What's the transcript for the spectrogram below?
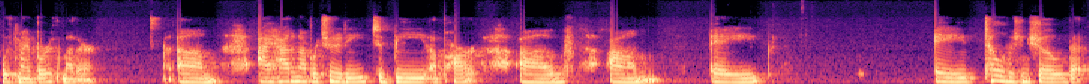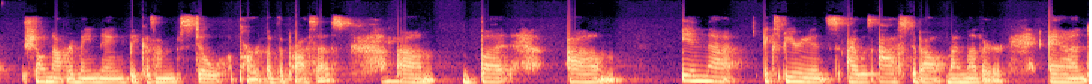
with my birth mother um, I had an opportunity to be a part of um, a a television show that shall not remain named because I'm still a part of the process. Mm-hmm. Um, but um, in that experience, I was asked about my mother and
